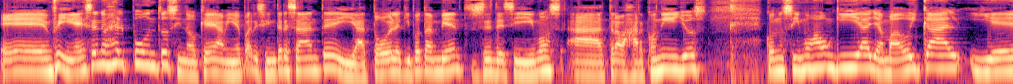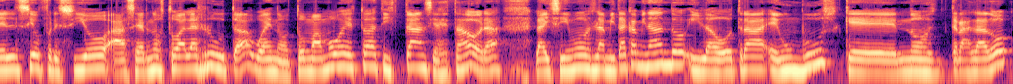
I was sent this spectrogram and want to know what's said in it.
Eh, en fin, ese no es el punto, sino que a mí me pareció interesante y a todo el equipo también, entonces decidimos a trabajar con ellos. Conocimos a un guía llamado Ical y él se ofreció a hacernos toda la ruta. Bueno, tomamos estas distancias, esta hora, la hicimos la mitad caminando y la otra en un bus que nos trasladó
